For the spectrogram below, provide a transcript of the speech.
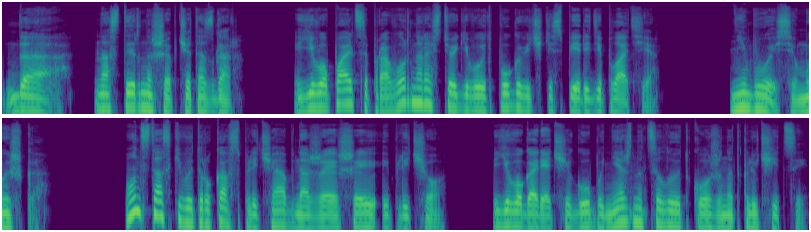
«Да», — настырно шепчет Асгар. Его пальцы проворно расстегивают пуговички спереди платья. «Не бойся, мышка». Он стаскивает рукав с плеча, обнажая шею и плечо. Его горячие губы нежно целуют кожу над ключицей.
